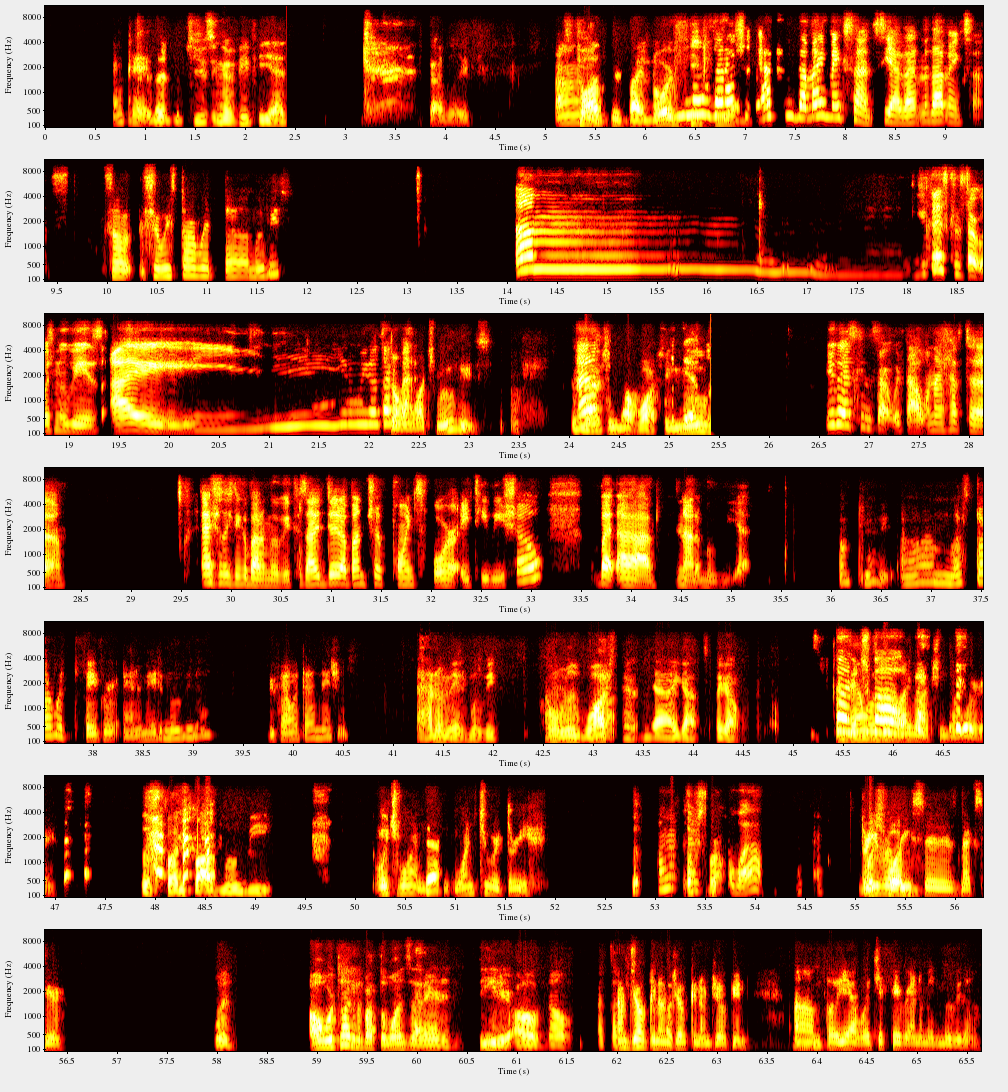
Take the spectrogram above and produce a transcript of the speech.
Okay, They're just using a VPN. probably. Um, Sponsored by NordVPN. No, that actually, actually that might make sense. Yeah, that that makes sense. so should we start with the movies? Um, you guys can start with movies. I, you know, we don't talk Don't about. It. watch movies. Imagine not watching movies. You guys can start with that one. I have to actually think about a movie because I did a bunch of points for a TV show, but uh, not a movie yet. Okay. Um, let's start with favorite animated movie then. You fine with that, Nation? Animated movie. I don't really watch. an- Yeah, I got. I got one. I got one. And then we'll do SpongeBob. live action. Don't worry. The SpongeBob movie. Which one? Yeah. One, two, or three? Oh, there's fir- no, wow. Three Which one releases next year. would? Oh, we're talking about the ones that aired in theater. Oh no, I thought I'm joking. I'm joking. I'm joking. Um, but yeah, what's your favorite animated movie though?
